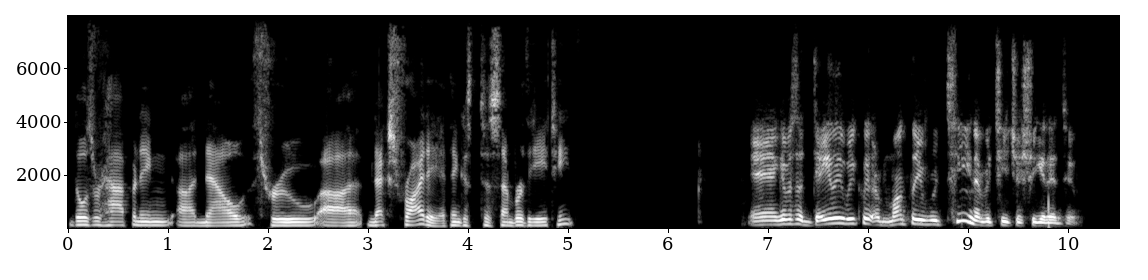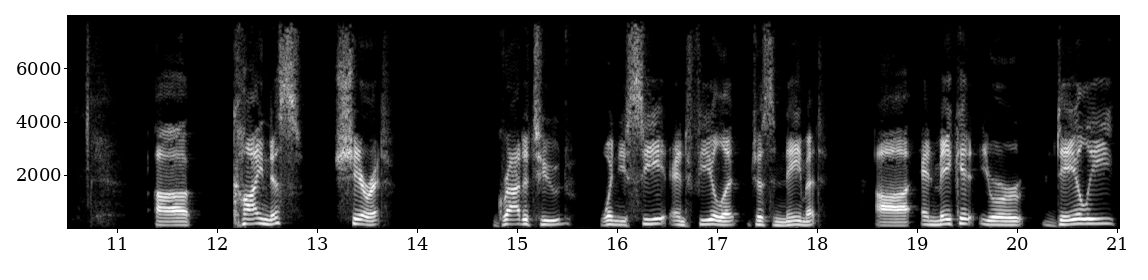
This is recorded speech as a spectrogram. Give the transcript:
Those are happening uh, now through uh, next Friday. I think it's December the 18th and give us a daily, weekly, or monthly routine every teacher should get into. Uh, kindness, share it. Gratitude, when you see it and feel it, just name it, uh, and make it your daily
